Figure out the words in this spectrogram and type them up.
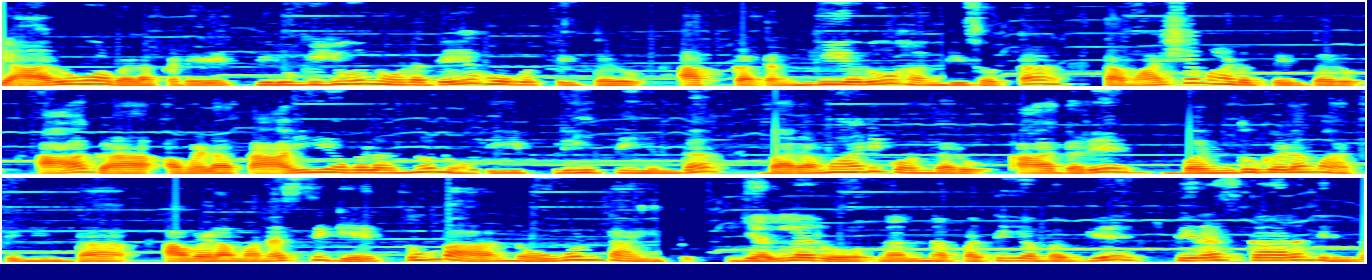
ಯಾರೂ ಅವಳ ಕಡೆ ತಿರುಗಿಯೂ ನೋಡದೆ ಹೋಗುತ್ತಿದ್ದರು. ಅಕ್ಕ ತಂಗಿಯರೂ ಹಂಗಿಸುತ್ತಾ ತಮಾಷೆ ಮಾಡುತ್ತಿದ್ದರು. ಆಗ ಅವಳ ತಾಯಿ ಅವಳನ್ನು ನೋಡಿ ಪ್ರೀತಿಯಿಂದ ಬರಮಾಡಿಕೊಂಡರು. ಆದರೆ ಬಂಧುಗಳ ಮಾತಿನಿಂದ ಅವಳ ಮನಸ್ಸಿಗೆ ತುಂಬಾ ನೋವುಂಟಾಯಿತು. ಎಲ್ಲರೂ ನನ್ನ ಪತಿಯ ಬಗ್ಗೆ ತಿರಸ್ಕಾರದಿಂದ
